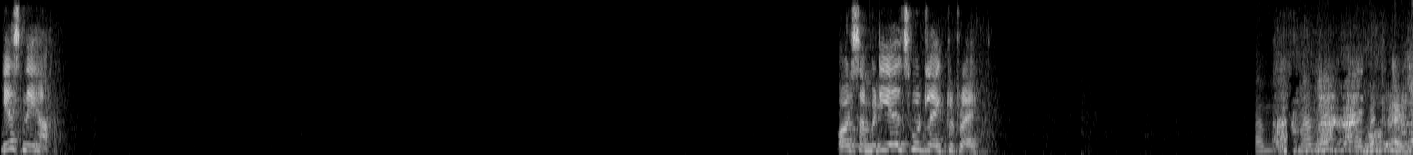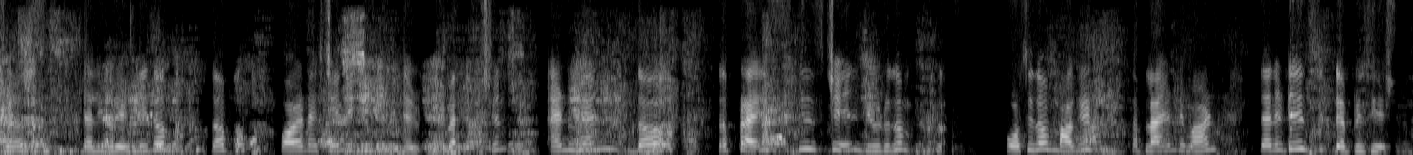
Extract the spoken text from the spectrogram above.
Yes, Neha. Or somebody else would like to try. Um, ma'am, ma'am, when government adjusts deliberately the the foreign exchange de- devaluation, and when the the price is changed due to the pl- forces of market supply and demand, then it is depreciation.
